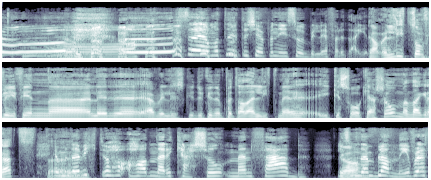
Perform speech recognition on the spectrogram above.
Åh. Så jeg måtte ut og kjøpe nye solbriller forrige dagen. Ja, men litt sånn flyfin, eh, eller eh, vil, du kunne putta deg litt mer, ikke så casual, men det er greit. Det Ja, men det er viktig å ha, ha den derre casual, men fab. Ja. Liksom den blandingen, For jeg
